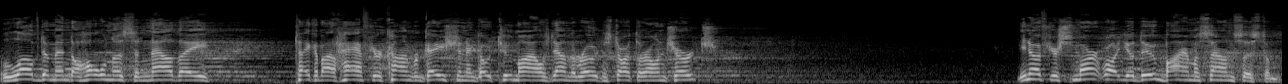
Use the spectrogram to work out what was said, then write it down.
loved them into wholeness and now they take about half your congregation and go two miles down the road and start their own church you know, if you're smart, what you'll do, buy them a sound system.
